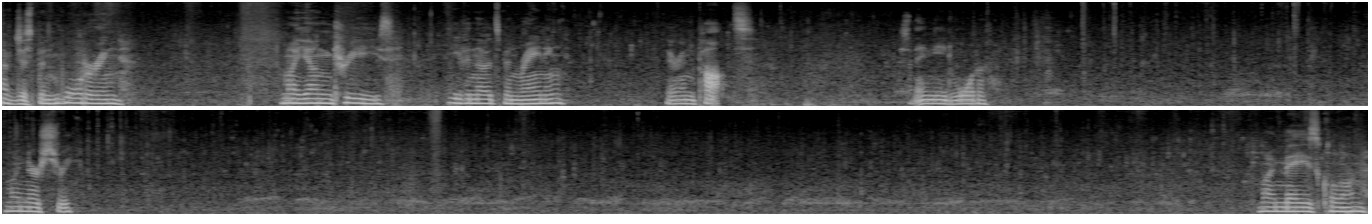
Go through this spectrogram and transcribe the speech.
I've just been watering my young trees. Even though it's been raining, they're in pots. So they need water. My nursery. My maize corn.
